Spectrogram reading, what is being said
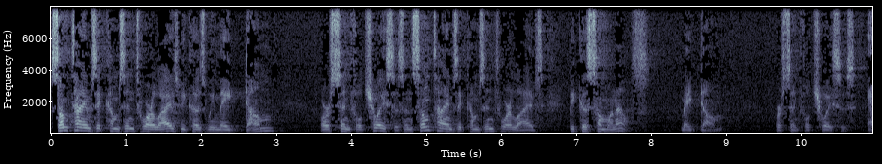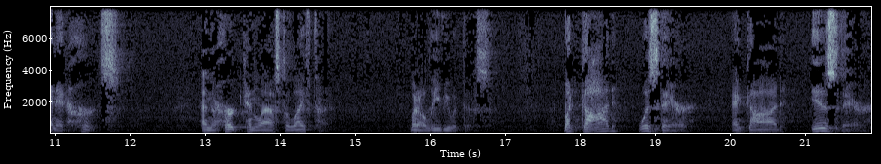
Sometimes it comes into our lives because we made dumb or sinful choices. And sometimes it comes into our lives because someone else made dumb or sinful choices. And it hurts. And the hurt can last a lifetime. But I'll leave you with this. But God was there, and God is there.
